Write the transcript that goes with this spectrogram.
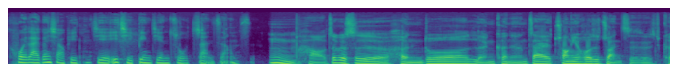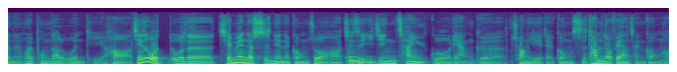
回来跟小平姐一起并肩作战这样子？嗯，好，这个是很多人可能在创业或是转职可能会碰到的问题哈。其实我我的前面的十年的工作哈，其实已经参与过两个创业的公司，他们都非常成功哈。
